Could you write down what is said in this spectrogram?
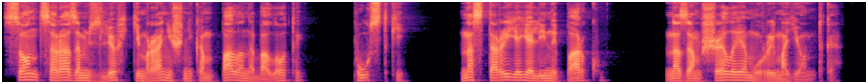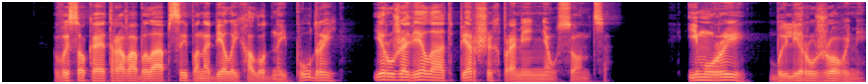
сонца разам з лёгкім ранішнікам пала на балоты, пусткі, на старыя яліны парку, на замшэлыя муры маёнтка. Высокая трава была абсыпана белай холоднай пудрай і ружавела ад першых праменняў сонца. І муры былі ружовымі,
